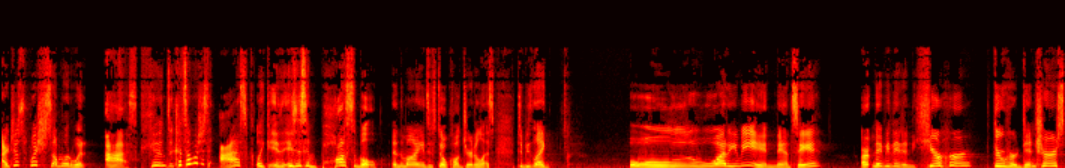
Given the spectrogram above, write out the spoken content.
I just wish someone would ask. Can, can someone just ask? Like, is, is this impossible in the minds of so called journalists to be like, oh, what do you mean, Nancy? Or maybe they didn't hear her through her dentures.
